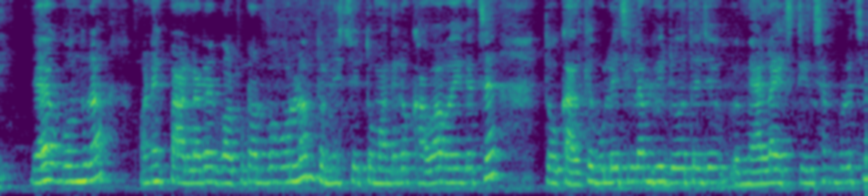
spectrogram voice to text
এই। যাই হোক বন্ধুরা, অনেক পার্লারের গল্প টল্প বললাম, তো নিশ্চয়ই তোমাদেরও খাওয়া হয়ে গেছে। তো কালকে বলেছিলাম ভিডিওতে যে মেলা এক্সটেনশন করেছে।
